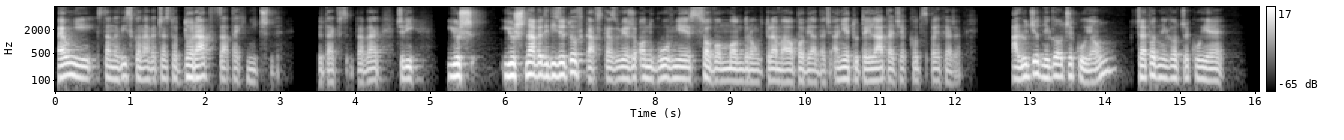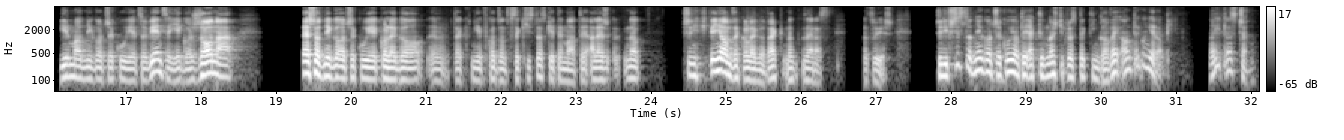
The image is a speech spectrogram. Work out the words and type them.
pełni stanowisko nawet często doradca techniczny. Czy tak, prawda? Czyli już, już nawet wizytówka wskazuje, że on głównie jest sową mądrą, która ma opowiadać, a nie tutaj latać jak kot z pęcherzem. A ludzie od niego oczekują, szef od niego oczekuje, firma od niego oczekuje, co więcej, jego żona też od niego oczekuje, kolego, e, tak nie wchodząc w seksistowskie tematy, ale no, przynieś pieniądze, kolego, tak? No zaraz pracujesz. Czyli wszyscy od niego oczekują tej aktywności prospectingowej, a on tego nie robi. No i teraz czemu?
